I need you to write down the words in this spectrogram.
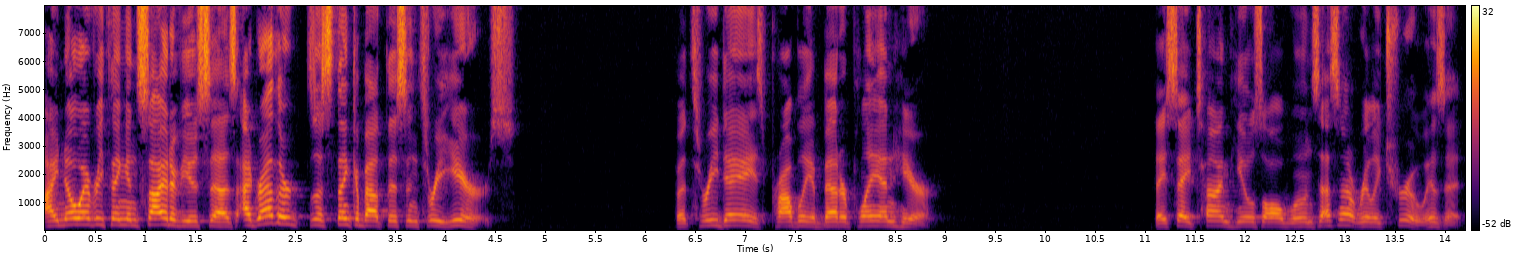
I know everything inside of you says, I'd rather just think about this in three years. But three days, probably a better plan here. They say time heals all wounds. That's not really true, is it?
